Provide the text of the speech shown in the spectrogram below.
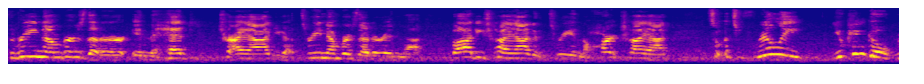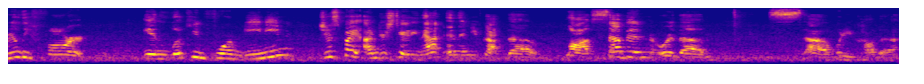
three numbers that are in the head triad, you got three numbers that are in the body triad, and three in the heart triad. So it's really, you can go really far in looking for meaning just by understanding that. And then you've got the law of seven or the, uh, what do you call the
